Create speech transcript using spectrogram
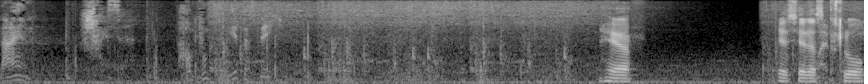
Nein. Scheiße. Warum funktioniert das nicht? Ja. Hier ist ja das Klo.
